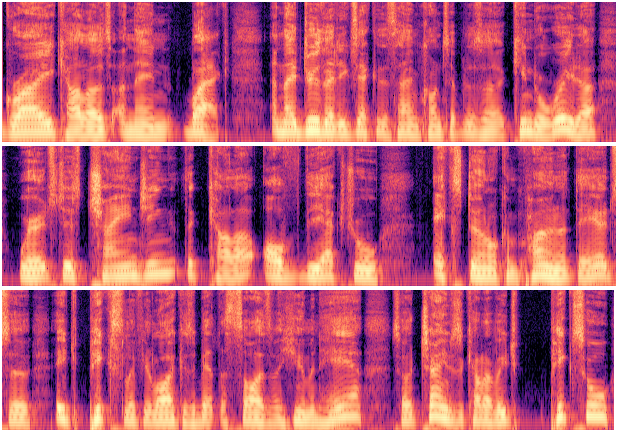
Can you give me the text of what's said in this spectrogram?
grey colours, and then black. And they do that exactly the same concept as a Kindle reader, where it's just changing the colour of the actual external component there. It's a, each pixel, if you like, is about the size of a human hair. So it changes the colour of each pixel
